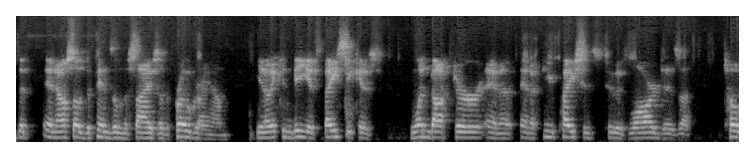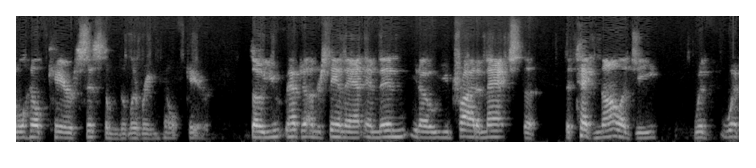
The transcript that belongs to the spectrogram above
the and also depends on the size of the program. You know, it can be as basic as one doctor and a and a few patients to as large as a total healthcare system delivering healthcare. So you have to understand that, and then you know you try to match the the technology with what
